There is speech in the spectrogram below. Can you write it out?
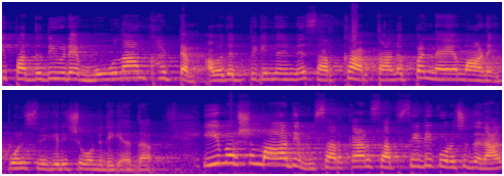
ഇ പദ്ധതിയുടെ മൂന്നാം ഘട്ടം അവതരിപ്പിക്കുന്നതിന് സർക്കാർ തണുപ്പൻ നയമാണ് ഇപ്പോൾ സ്വീകരിച്ചുകൊണ്ടിരിക്കുന്നത്. ഈ വർഷം ആദ്യം സർക്കാർ സബ്സിഡി കുറച്ചതിനാൽ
